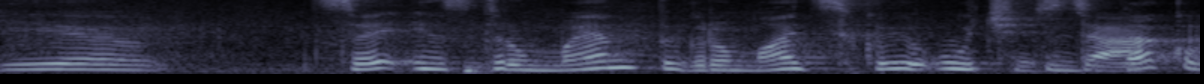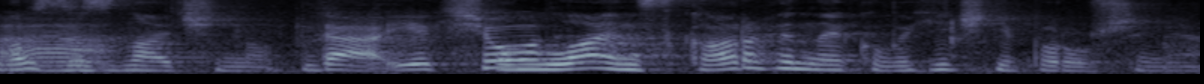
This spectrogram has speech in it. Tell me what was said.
Є це інструмент громадської участі. Да, Так у вас зазначено. Да, якщо Онлайн скарги на екологічні порушення.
